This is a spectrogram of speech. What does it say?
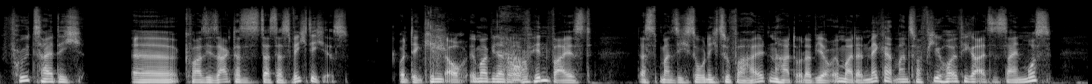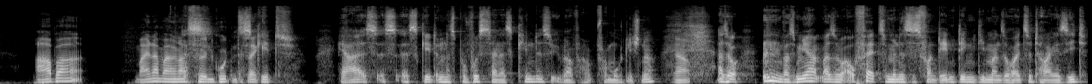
frühzeitig äh, quasi sagt, dass, es, dass das wichtig ist und den Kind auch immer wieder Ja. darauf hinweist, dass man sich so nicht zu verhalten hat oder wie auch immer, dann meckert man zwar viel häufiger, als es sein muss, aber meiner Meinung nach für einen guten das Zweck. geht, Ja, es, es, es geht in das Bewusstsein des Kindes über, vermutlich, ne? Ja. Also, was mir halt mal so auffällt, zumindest ist von den Dingen, die man so heutzutage sieht,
